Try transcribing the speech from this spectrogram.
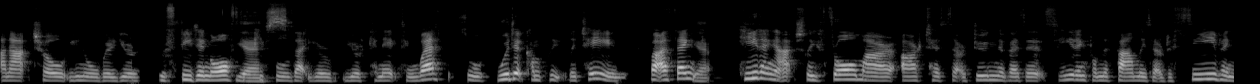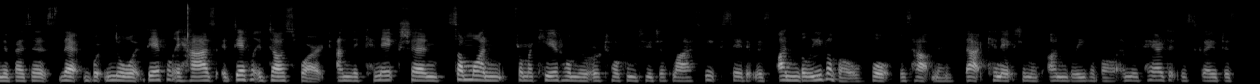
an actual you know where you're you're feeding off yes. the people that you're you're connecting with. So would it completely change? But I think yeah. Hearing actually from our artists that are doing the visits, hearing from the families that are receiving the visits that no, it definitely has, it definitely does work. And the connection, someone from a care home that we were talking to just last week said it was unbelievable what was happening. That connection was unbelievable. And we've heard it described as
